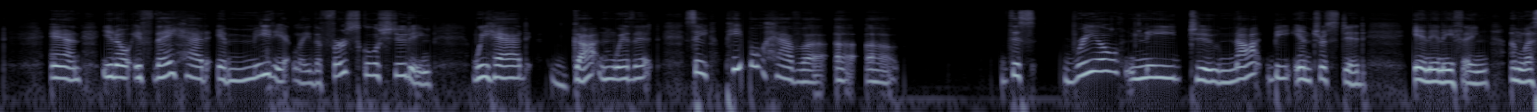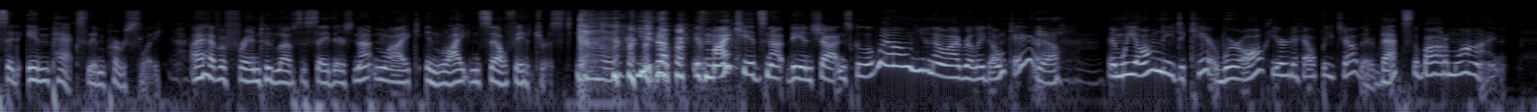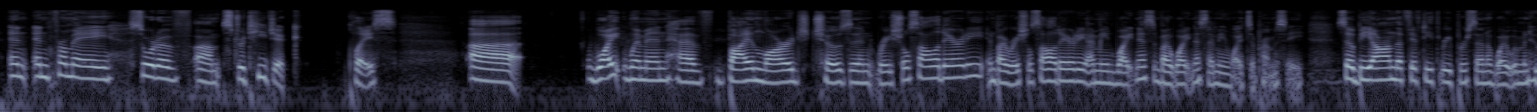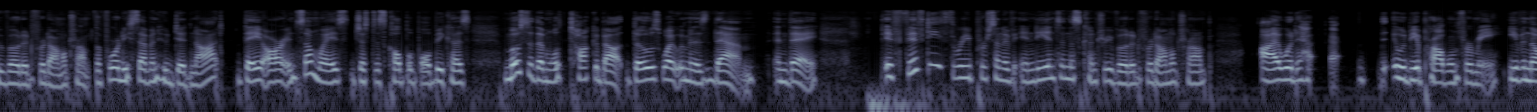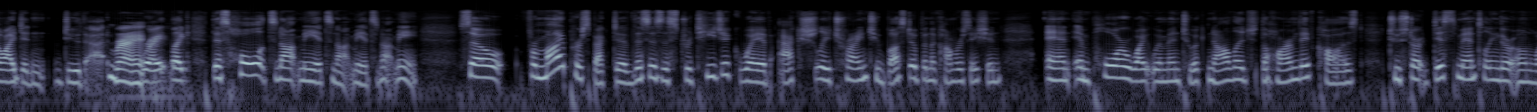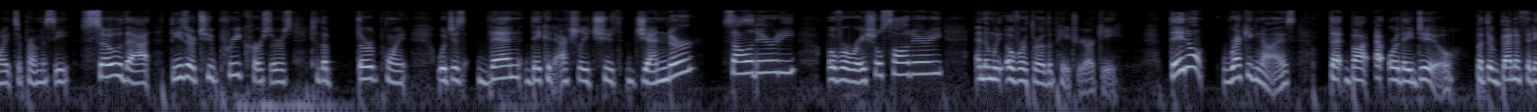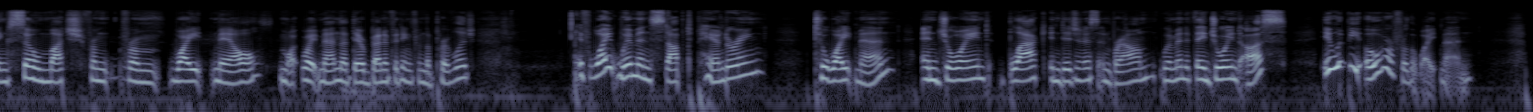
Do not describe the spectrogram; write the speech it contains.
And, you know, if they had immediately, the first school shooting, we had gotten with it. See, people have a, a, a this real need to not be interested in anything unless it impacts them personally. Mm-hmm. I have a friend who loves to say there's nothing like enlightened self interest. Mm-hmm. you know, if my kid's not being shot in school, well, you know, I really don't care. Yeah. And we all need to care. We're all here to help each other. That's the bottom line. And and from a sort of um, strategic place, uh, white women have by and large chosen racial solidarity and by racial solidarity i mean whiteness and by whiteness i mean white supremacy so beyond the 53% of white women who voted for donald trump the 47 who did not they are in some ways just as culpable because most of them will talk about those white women as them and they if 53% of indians in this country voted for donald trump I would ha- it would be a problem for me even though I didn't do that. Right. Right? Like this whole it's not me, it's not me, it's not me. So, from my perspective, this is a strategic way of actually trying to bust open the conversation and implore white women to acknowledge the harm they've caused, to start dismantling their own white supremacy, so that these are two precursors to the third point, which is then they can actually choose gender solidarity over racial solidarity, and then we overthrow the patriarchy. They don't recognize that, by, or they do, but they're benefiting so much from from white male white men that they're benefiting from the privilege. If white women stopped pandering to white men and joined black, indigenous, and brown women, if they joined us, it would be over for the white men.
